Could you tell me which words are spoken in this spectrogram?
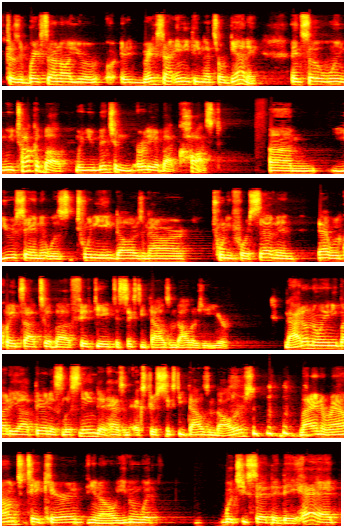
because it breaks down all your it breaks down anything that's organic and so when we talk about when you mentioned earlier about cost um, you were saying it was $28 an hour 24-7 that equates out to about 58 to $60000 a year now i don't know anybody out there that's listening that has an extra $60000 lying around to take care of you know even with what you said that they had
